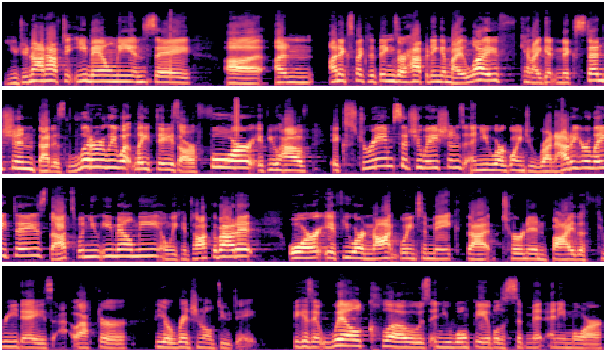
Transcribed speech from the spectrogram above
You do not have to email me and say, uh, un- unexpected things are happening in my life. Can I get an extension? That is literally what late days are for. If you have extreme situations and you are going to run out of your late days, that's when you email me and we can talk about it or if you are not going to make that turn in by the three days after the original due date, because it will close and you won't be able to submit anymore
